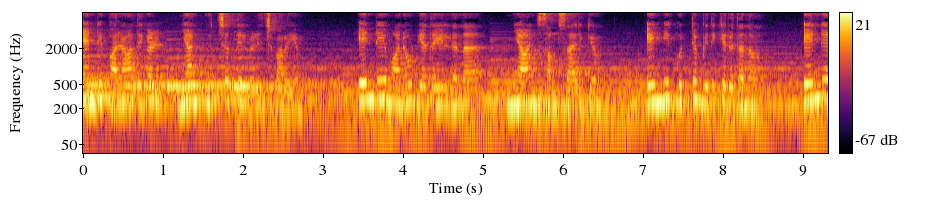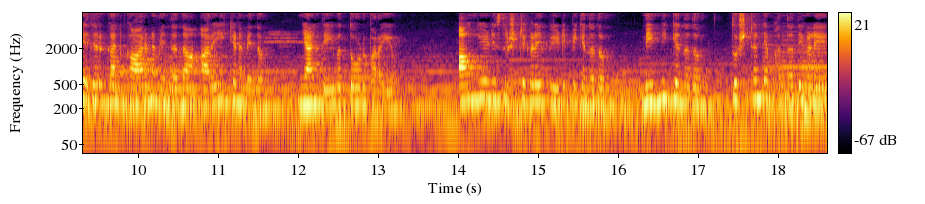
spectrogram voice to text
എന്റെ പരാതികൾ ഞാൻ ഉച്ചത്തിൽ വിളിച്ചു പറയും. എന്റെ മനോവ്യതയിൽ നിന്ന് ഞാൻ സംസാരിക്കും. എന്നെ കുറ്റം വിധിക്കരുതെന്നും എന്നെ എതിർക്കാൻ കാരണമെന്തെന്ന് അറിയിക്കണമെന്നും ഞാൻ ദൈവത്തോട് പറയും. അങ്ങയുടെ സൃഷ്ടികളെ പീഡിപ്പിക്കുന്നതും നിന്ദിക്കുന്നതും ദുഷ്ടന്റെ പദ്ധതികളെ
